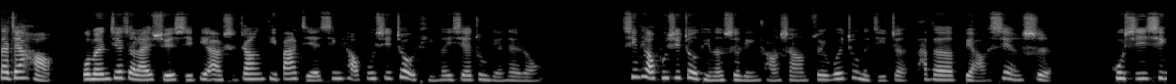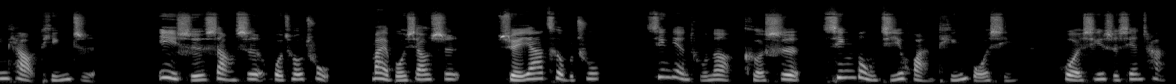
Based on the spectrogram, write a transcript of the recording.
大家好，我们接着来学习第二十章第八节心跳呼吸骤停的一些重点内容。心跳呼吸骤停呢是临床上最危重的急症，它的表现是呼吸心跳停止、意识丧失或抽搐、脉搏消失、血压测不出。心电图呢可是心动急缓停泊型或心室先颤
